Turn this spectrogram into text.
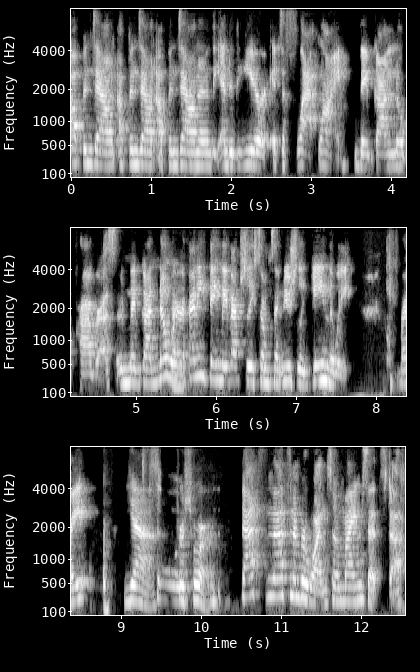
up and down, up and down, up and down, and at the end of the year, it's a flat line. They've gotten no progress, and they've gone nowhere. Right. If anything, they've actually sometimes usually gained the weight, right? Yeah. So- for sure. that's that's number one so mindset stuff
